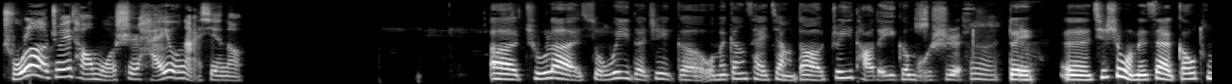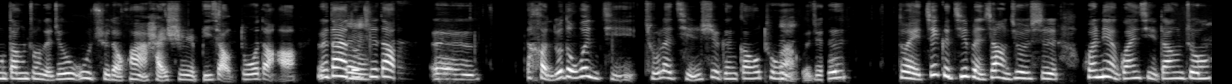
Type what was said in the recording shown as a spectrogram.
除了追逃模式，还有哪些呢？呃，除了所谓的这个，我们刚才讲到追逃的一个模式，嗯，对，呃，其实我们在沟通当中的这个误区的话还是比较多的啊，因为大家都知道，呃，很多的问题除了情绪跟沟通啊，我觉得，对这个基本上就是婚恋关系当中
